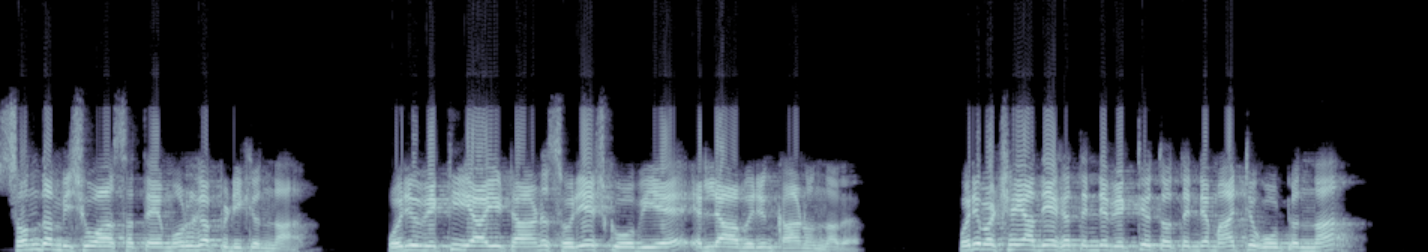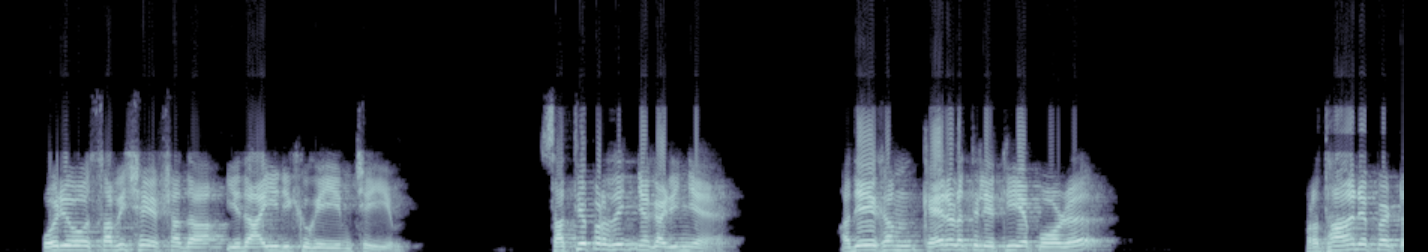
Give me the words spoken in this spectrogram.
സ്വന്തം വിശ്വാസത്തെ മുറുകെ പിടിക്കുന്ന ഒരു വ്യക്തിയായിട്ടാണ് സുരേഷ് ഗോപിയെ എല്ലാവരും കാണുന്നത്. ഒരുപക്ഷെ അദ്ദേഹത്തിന്റെ വ്യക്തിത്വത്തിന്റെ മാറ്റുകൂട്ടുന്ന ഒരു സവിശേഷത ഇതായിരിക്കുകയും ചെയ്യും. സത്യപ്രതിജ്ഞ കഴിഞ്ഞ് അദ്ദേഹം കേരളത്തിലെത്തിയപ്പോൾ പ്രധാനപ്പെട്ട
